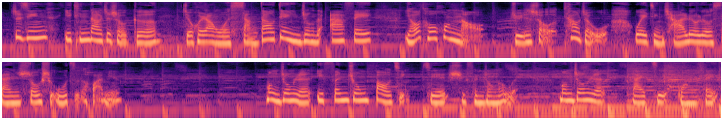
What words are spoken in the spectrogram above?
至今一听到这首歌，就会让我想到电影中的阿飞，摇头晃脑、举着手跳着舞，为警察六六三收拾屋子的画面。梦中人一分钟报警接十分钟的吻，梦中人来自王菲。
